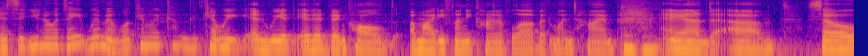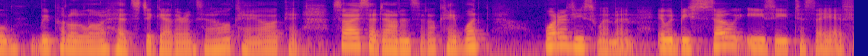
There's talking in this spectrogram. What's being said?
this? It's you know it's eight women. What can we can we? And we had, it had been called a mighty funny kind of love at one time, mm-hmm. and um, So we put a little heads together and said, okay, okay. So I sat down and said, okay, what what are these women? It would be so easy to say if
